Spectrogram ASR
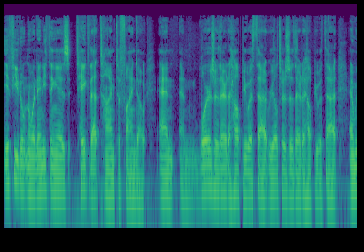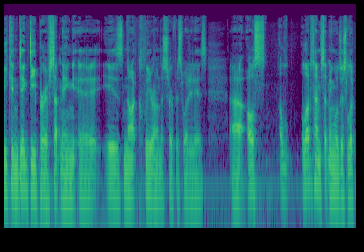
if you don't know what anything is, take that time to find out. And and lawyers are there to help you with that. Realtors are there to help you with that. And we can dig deeper if something uh, is not clear on the surface what it is. Uh, also, a, a lot of times something will just look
